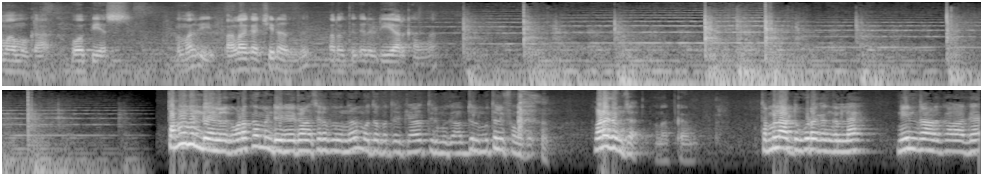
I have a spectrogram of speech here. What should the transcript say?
அமமுக ஓபிஎஸ் இந்த மாதிரி பல கட்சியில வரத்துக்கு வர்றதுக்கு ரெடியாக இருக்காங்க. தமிழ் மண்டியர்களுக்கு வணக்கம். இன்றைய நேர்காணல் சிறப்பு வந்தார் மொத்த பத்திரிகையாளர் திருமிகு அப்துல் முத்தலிஃப் அவர்கள். வணக்கம் சார். வணக்கம். தமிழ்நாட்டு ஊடகங்களில் நீண்ட நாட்களாக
